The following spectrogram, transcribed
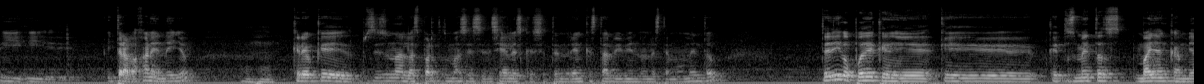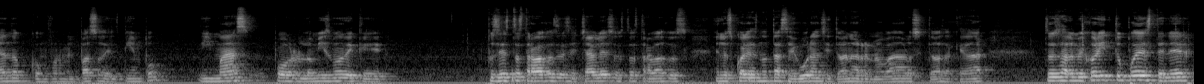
y, y, y trabajar en ello, creo que pues, es una de las partes más esenciales que se tendrían que estar viviendo en este momento. Te digo, puede que, que, que tus metas vayan cambiando conforme el paso del tiempo y más por lo mismo de que pues estos trabajos desechables o estos trabajos en los cuales no te aseguran si te van a renovar o si te vas a quedar. Entonces a lo mejor y tú puedes tener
